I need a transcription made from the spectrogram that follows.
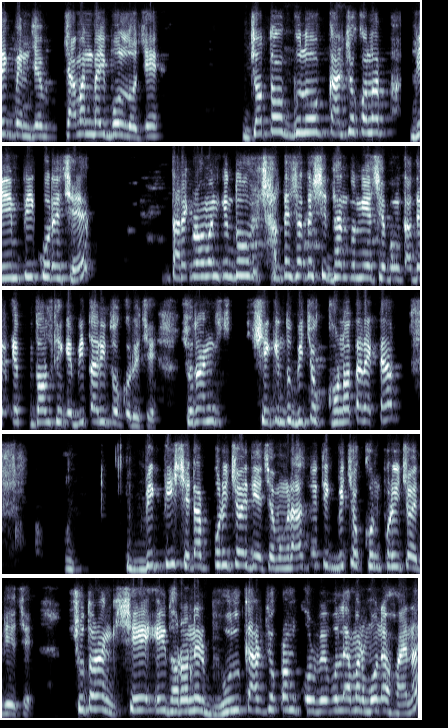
দেখবেন যে জামান ভাই বলল যে, যতগুলো কার্যকলাপ বিএনপি করেছে, তারেক রহমান কিন্তু সাথে সাথে সিদ্ধান্ত নিয়েছে এবং তাদেরকে দল থেকে বিতাড়িত করেছে। সুতরাং সে কিন্তু বিচক্ষণতার একটা ব্যক্তি সেটা পরিচয় দিয়েছে এবং রাজনৈতিক বিচক্ষণ পরিচয় দিয়েছে। সুতরাং সে এই ধরনের ভুল কার্যক্রম করবে বলে আমার মনে হয় না।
